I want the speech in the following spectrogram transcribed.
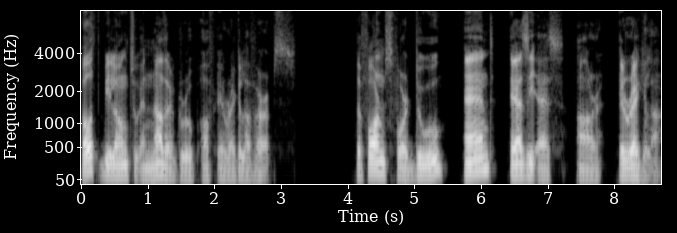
both belong to another group of irregular verbs. The forms for du and sie are irregular.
